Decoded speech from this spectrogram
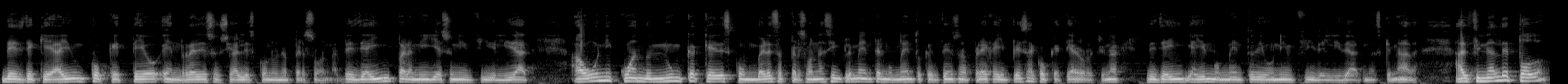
desde que hay un coqueteo en redes sociales con una persona. Desde ahí para mí ya es una infidelidad. Aún y cuando nunca quedes con ver a esa persona, simplemente el momento que tú tienes una pareja y empiezas a coquetear o reaccionar, desde ahí hay un momento de una infidelidad, más que nada. Al final de todo,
